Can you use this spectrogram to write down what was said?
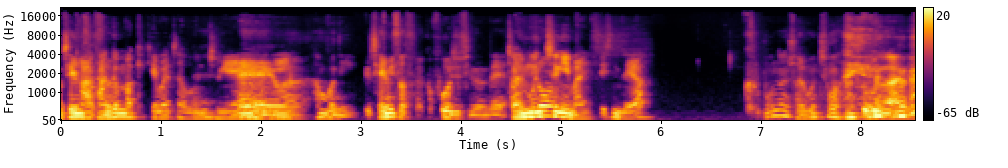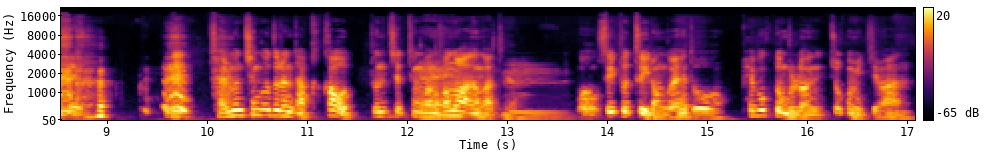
재밌었어요. 아, 당근마켓 개발자분 중에 네, 한 분이 한 분이 재밌었어요. 그 보여주시는데 젊은 아, 이런- 층이 많이 쓰신대요. 그분은 젊은 층 아니에요. 그분은 아닌데 근데 젊은 친구들은 다 카카오 오픈 채팅방 네. 선호하는 것 같아요. 음. 뭐 Swift 이런 거 해도 페북도 물론 조금 있지만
